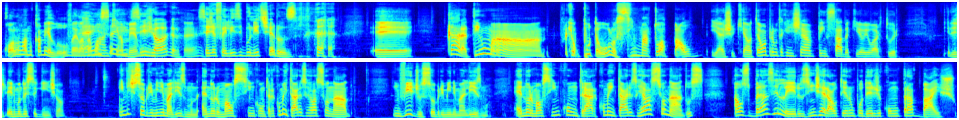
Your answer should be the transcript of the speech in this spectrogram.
cola lá no camelô, vai lá é na barraquinha aí, mesmo. se joga. É. Seja feliz e bonito e cheiroso. É, cara, tem uma. Ó, puta, o Olossim matou a pau. E acho que é até uma pergunta que a gente tinha pensado aqui, eu e o Arthur. Ele, ele mandou o seguinte, ó. Em vídeos sobre minimalismo, é normal se encontrar comentários relacionados. Em vídeos sobre minimalismo, é normal se encontrar comentários relacionados aos brasileiros em geral terem um poder de compra baixo.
